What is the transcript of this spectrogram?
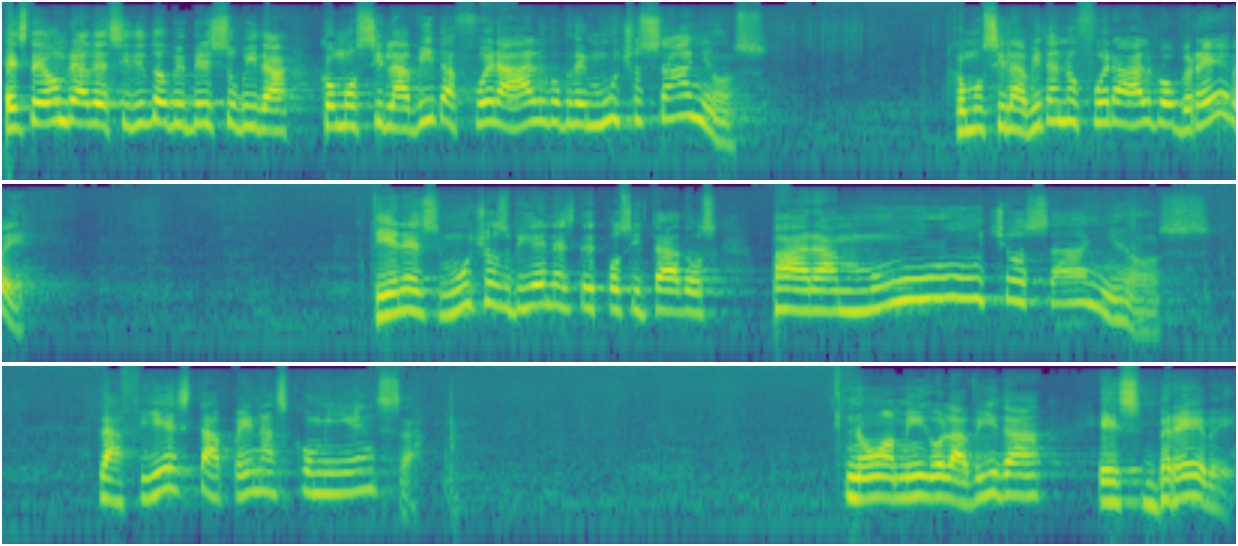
Este hombre ha decidido vivir su vida como si la vida fuera algo de muchos años, como si la vida no fuera algo breve. Tienes muchos bienes depositados para muchos años. La fiesta apenas comienza. No, amigo, la vida es breve.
